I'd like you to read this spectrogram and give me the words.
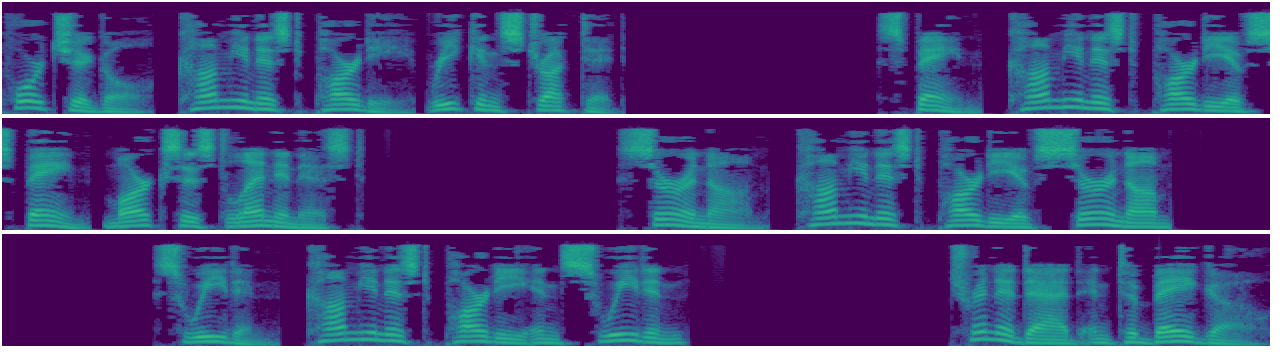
Portugal, Communist Party reconstructed. Spain, Communist Party of Spain Marxist-Leninist Suriname, Communist Party of Suriname. Sweden, Communist Party in Sweden Trinidad and Tobago,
